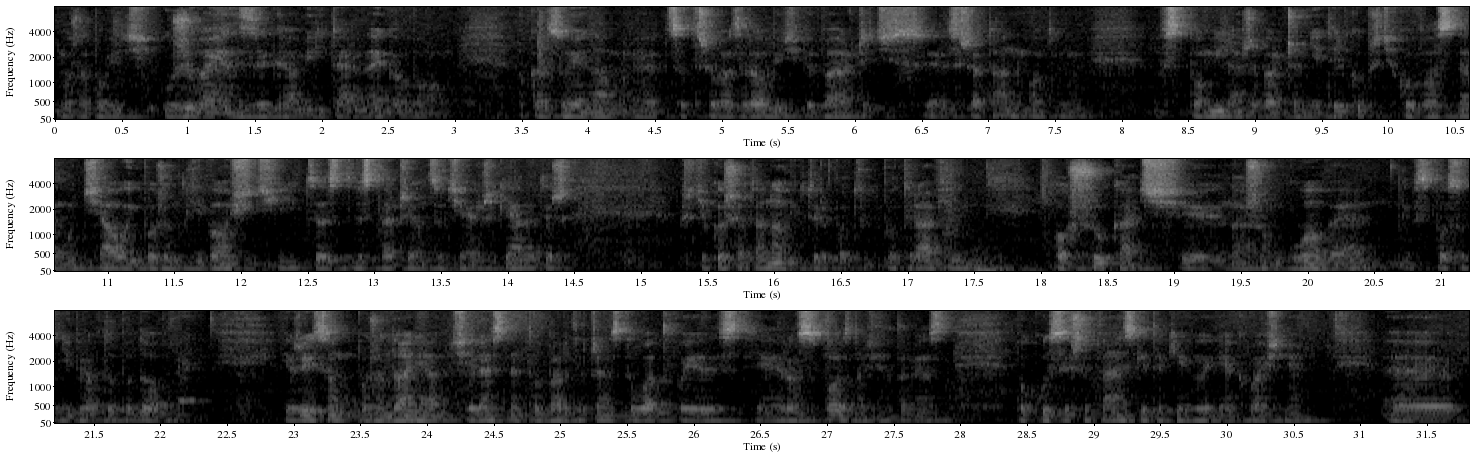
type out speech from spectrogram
można powiedzieć, używa języka militarnego, bo pokazuje nam, e, co trzeba zrobić, by walczyć z, z szatanem. O tym wspomina, że walczę nie tylko przeciwko własnemu ciału i porządliwości, co jest wystarczająco ciężkie, ale też przeciwko szatanowi, który pot- potrafi oszukać y, naszą głowę w sposób nieprawdopodobny. Jeżeli są pożądania cielesne, to bardzo często łatwo jest je rozpoznać, natomiast pokusy szatańskie, takiego jak właśnie e,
